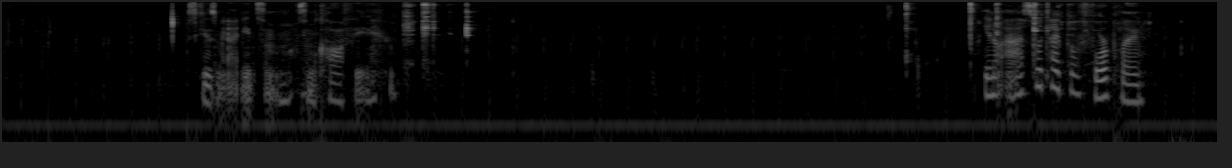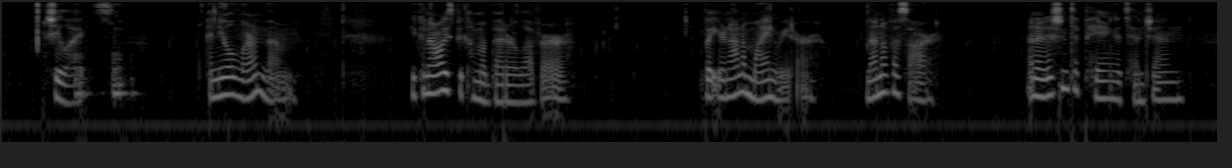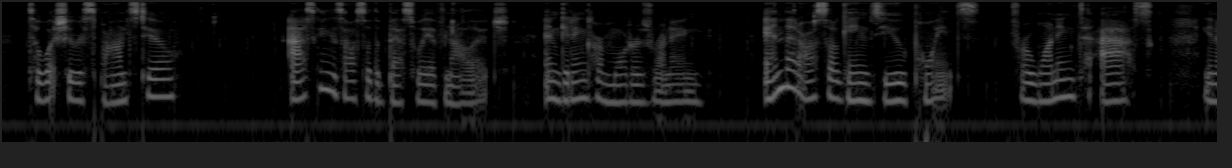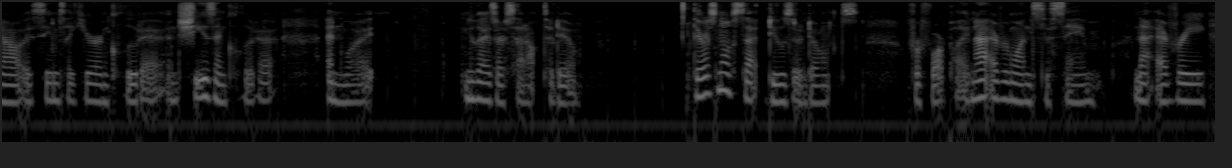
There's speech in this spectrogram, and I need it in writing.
Excuse me, I need some some coffee. you know, ask what type of foreplay she likes, and you'll learn them. You can always become a better lover, but you're not a mind reader. None of us are. In addition to paying attention to what she responds to, asking is also the best way of knowledge and getting her motors running. And that also gains you points for wanting to ask. You know, it seems like you're included and she's included in what you guys are set out to do. There's no set do's or don'ts for foreplay. Not everyone's the same. Not every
